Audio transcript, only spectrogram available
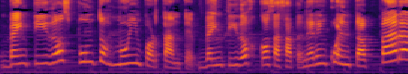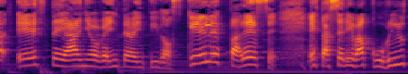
22 puntos muy importantes, 22 cosas a tener en cuenta para este año 2022. ¿Qué les parece? Esta serie va a cubrir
